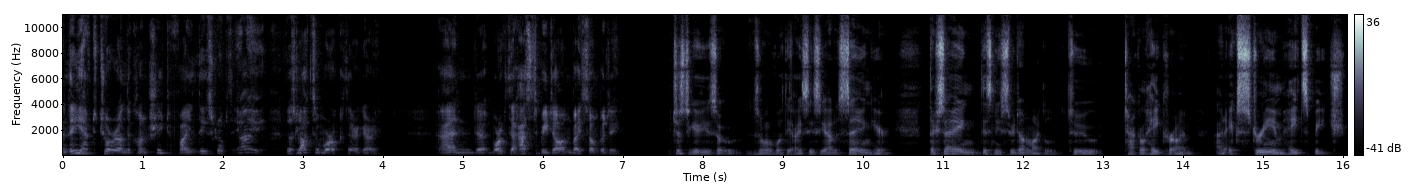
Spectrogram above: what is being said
and then you have to tour around the country to find these groups. Yeah, there's lots of work there, Gary, and uh, work that has to be done by somebody just to give you so, some of what the ICCL is saying here, they're saying this needs to be done, Michael, to tackle hate crime and extreme hate speech.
